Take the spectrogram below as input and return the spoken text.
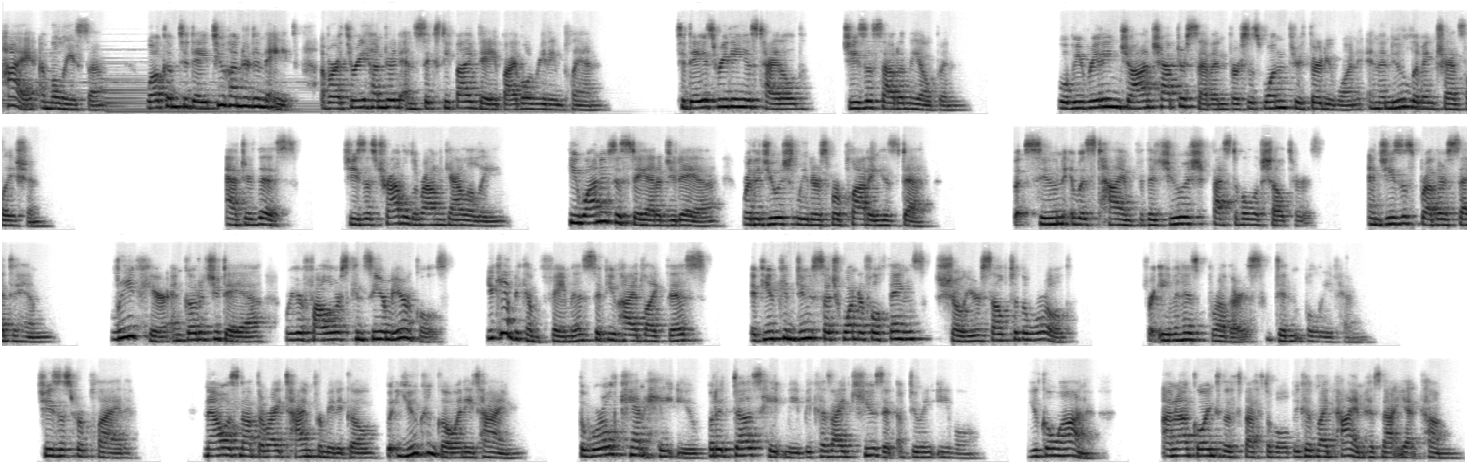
Hi, I'm Eliza. Welcome to day 208 of our 365 day Bible reading plan. Today's reading is titled Jesus Out in the Open. We'll be reading John chapter 7, verses 1 through 31 in the New Living Translation. After this, Jesus traveled around Galilee. He wanted to stay out of Judea, where the Jewish leaders were plotting his death. But soon it was time for the Jewish festival of shelters and Jesus' brothers said to him, Leave here and go to Judea, where your followers can see your miracles. You can't become famous if you hide like this. If you can do such wonderful things, show yourself to the world. For even his brothers didn't believe him. Jesus replied, Now is not the right time for me to go, but you can go anytime. The world can't hate you, but it does hate me because I accuse it of doing evil. You go on. I'm not going to this festival because my time has not yet come.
